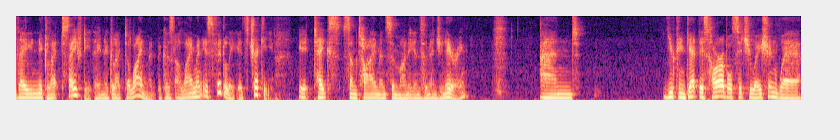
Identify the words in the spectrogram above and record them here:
they neglect safety, they neglect alignment because alignment is fiddly, it's tricky. It takes some time and some money and some engineering. And you can get this horrible situation where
